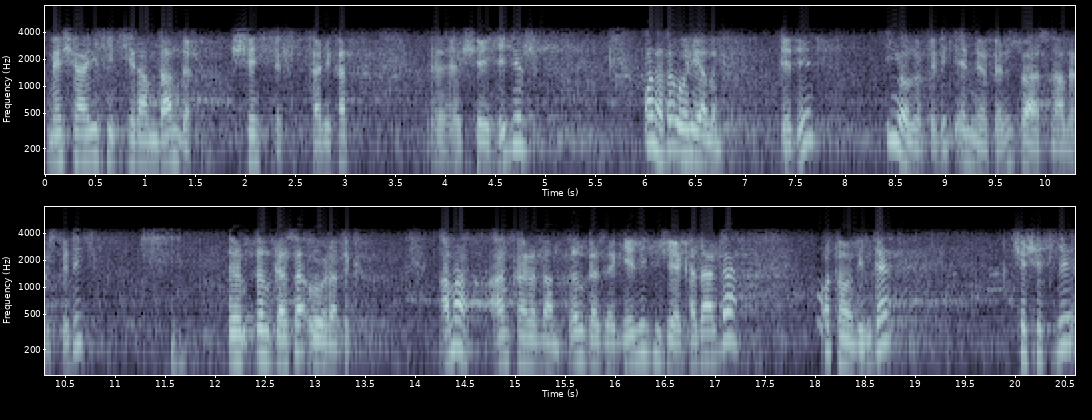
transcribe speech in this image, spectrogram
Meşayih-i kiramdandır, şeyhtir, tarikat e, şeyhidir. Ona da uğrayalım dedi. İyi olur dedik, elini öperiz, duasını alırız dedik. Ilgaz'a uğradık. Ama Ankara'dan Ilgaz'a gelinceye kadar da otomobilde çeşitli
